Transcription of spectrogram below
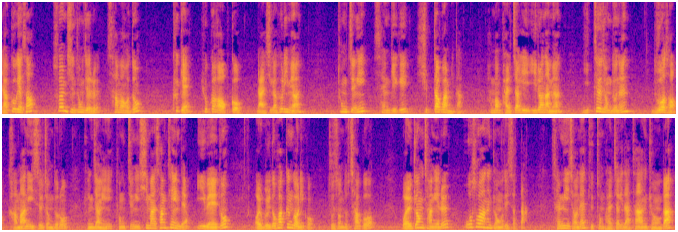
약국에서 소염 진통제를 사 먹어도 크게 효과가 없고 날씨가 흐리면 통증이 생기기 쉽다고 합니다. 한번 발작이 일어나면 이틀 정도는 누워서 가만히 있을 정도로 굉장히 통증이 심한 상태인데요. 이 외에도 얼굴도 화끈거리고 두 손도 차고 월경 장애를 호소하는 경우도 있었다. 생리 전에 두통 발작이 나타나는 경우가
